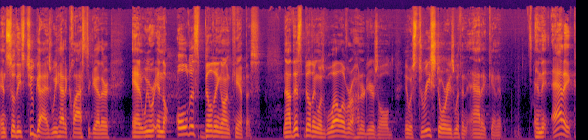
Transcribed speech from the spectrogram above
And so these two guys, we had a class together, and we were in the oldest building on campus. Now, this building was well over 100 years old. It was three stories with an attic in it. And the attic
